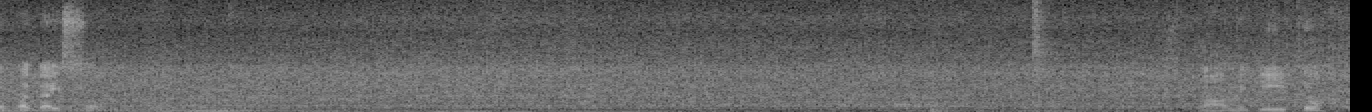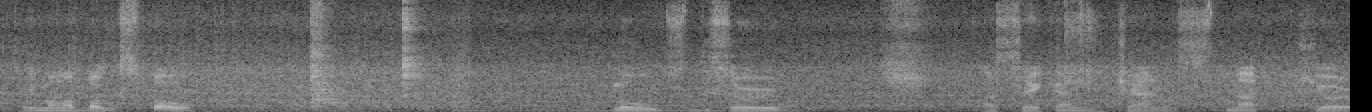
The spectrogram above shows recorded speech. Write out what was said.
Ito pa guys, so. Dami dito. May mga bags pa oh. Clothes deserve a second chance, not your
